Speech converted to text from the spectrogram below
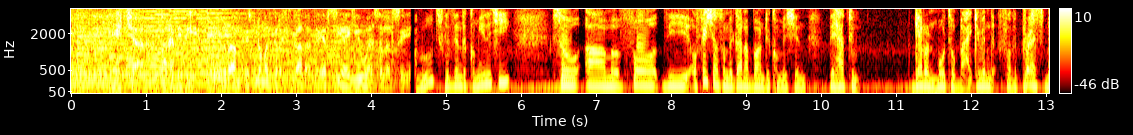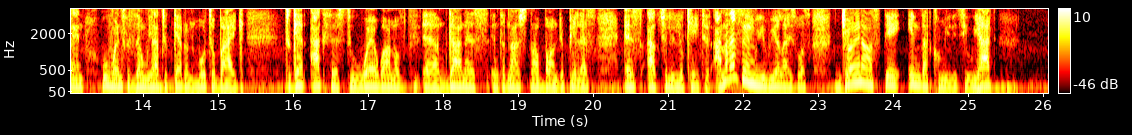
Hecha para vivir. RAM es una marca registrada de FCI US LLC. roots within the community. So um, for the officials from the Ghana Boundary Commission, they had to get on motorbike. Even for the pressmen who went with them, we had to get on a motorbike to get access to where one of um, Ghana's international boundary pillars is actually located. Another thing we realized was during our stay in that community, we had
